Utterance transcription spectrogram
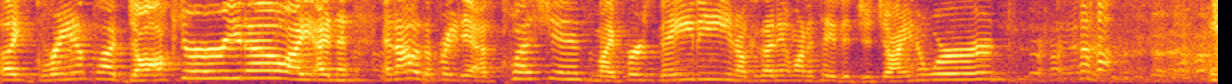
like grandpa doctor, you know. I and and I was afraid to ask questions. My first baby, you know, because I didn't want to say the vagina word.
